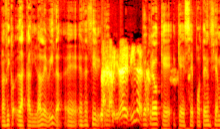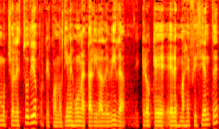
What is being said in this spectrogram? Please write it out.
Francisco, la calidad de vida. Eh, es decir, la calidad de vida. Yo creo que, que, se potencia mucho el estudio porque cuando tienes una calidad de vida, creo que eres más eficiente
